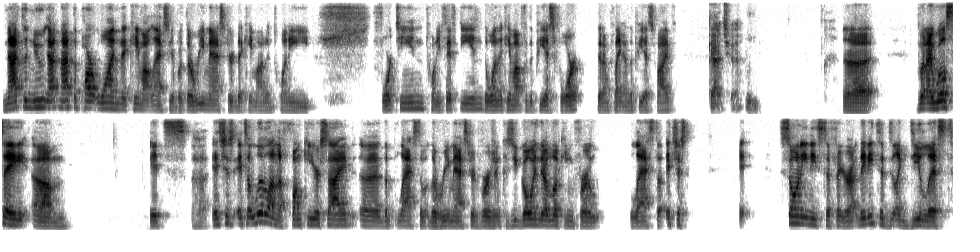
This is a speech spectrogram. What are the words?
not the new, not not the part one that came out last year, but the remastered that came out in 2014, 2015, the one that came out for the PS4 that I'm playing on the PS5. Gotcha. Uh, but I will say um, it's uh, it's just it's a little on the funkier side. Uh, the last of the remastered version because you go in there looking for last. Of, it's just it, Sony needs to figure out. They need to like delist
